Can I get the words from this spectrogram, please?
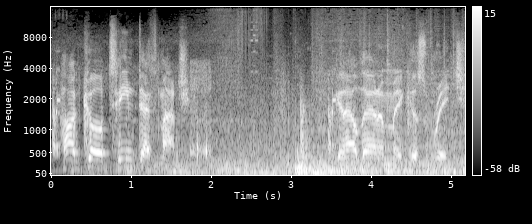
Hardcore team deathmatch. Get out there and make us rich.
